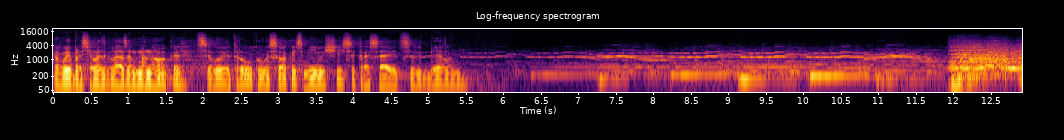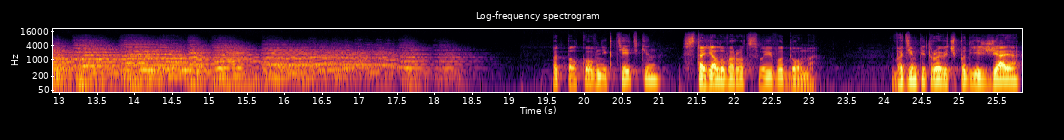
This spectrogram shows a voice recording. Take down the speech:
Выбросил из глаза монокль, целует руку высокой смеющейся красавицы в белом. Подполковник Тетькин стоял у ворот своего дома. Вадим Петрович, подъезжая,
